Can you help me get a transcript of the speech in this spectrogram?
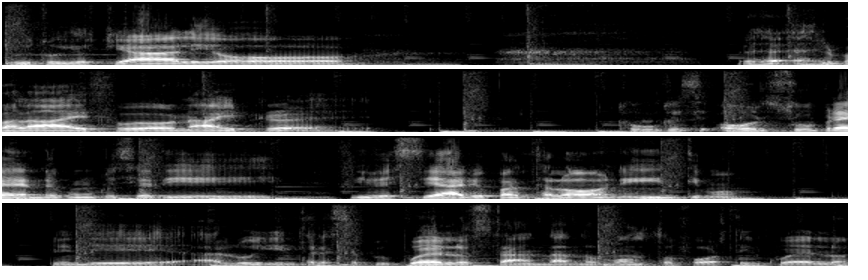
lui con gli occhiali o Herbalife o Nike comunque o il suo brand comunque sia di, di vestiario, pantaloni, intimo. Quindi a lui gli interessa più quello, sta andando molto forte in quello.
